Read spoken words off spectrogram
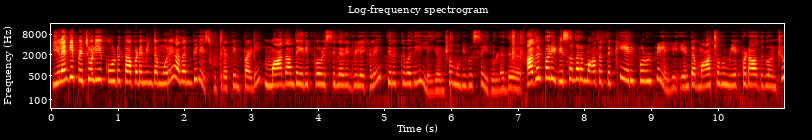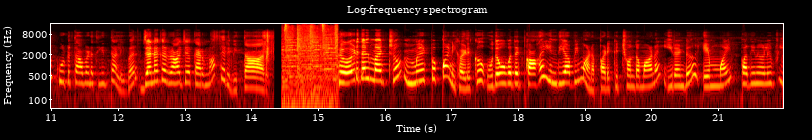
இலங்கை பெட்ரோலிய கூட்டுத்தாபனம் இந்த முறை அதன் விலை சூத்திரத்தின்படி மாதாந்த எரிபொருள் சில்லறை விலைகளை திருத்துவது இல்லை என்று முடிவு செய்துள்ளது. அதன்படி டிசம்பர் மாதத்துக்கு எரிபொருள் விலையில் எந்த மாற்றமும் ஏற்படாது என்று கூட்டுத்தாபனத்தின் தலைவர் ஜனகர் ராஜ கருணா தெரிவித்தார். தேடுதல் மற்றும் மீட்பு பணிகளுக்கு உதவுவதற்காக இந்தியா விமானப்படைக்கு சொந்தமான இரண்டு எம்ஐ பதினேழு வி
